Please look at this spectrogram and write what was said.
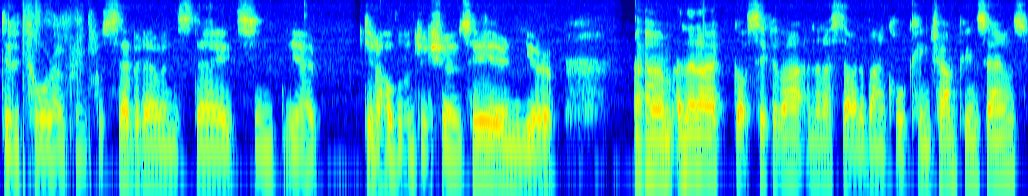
did a tour opening for Sebadoh in the States, and you know, did a whole bunch of shows here in Europe. Um, and then I got sick of that, and then I started a band called King Champion Sounds,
